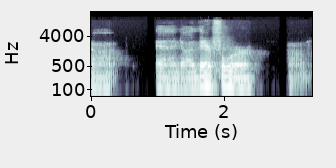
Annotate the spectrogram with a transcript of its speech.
Uh, and uh, therefore, um,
